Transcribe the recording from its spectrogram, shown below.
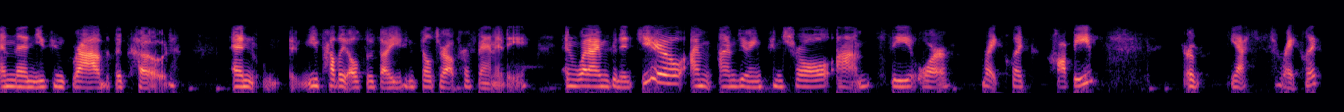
and then you can grab the code. And you probably also saw you can filter out profanity. And what I'm going to do, I'm, I'm doing Control um, C or right click copy, or yes, right click.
